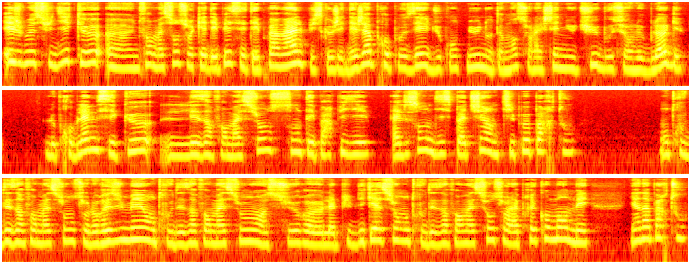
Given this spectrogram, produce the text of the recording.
Et je me suis dit que euh, une formation sur KDP c'était pas mal puisque j'ai déjà proposé du contenu notamment sur la chaîne YouTube ou sur le blog. Le problème c'est que les informations sont éparpillées, elles sont dispatchées un petit peu partout. On trouve des informations sur le résumé, on trouve des informations euh, sur euh, la publication, on trouve des informations sur la précommande, mais il y en a partout.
